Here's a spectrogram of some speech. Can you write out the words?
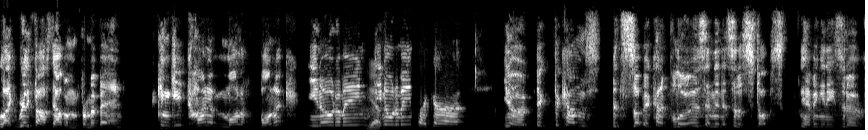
like really fast album from a band, it can get kind of monophonic. You know what I mean? Yeah. You know what I mean? Like uh, you know, it becomes it's so it kind of blurs and then it sort of stops having any sort of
